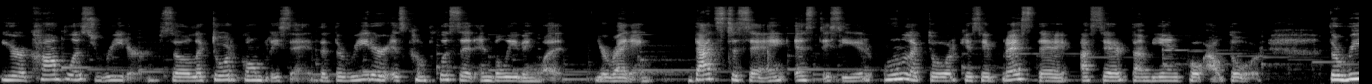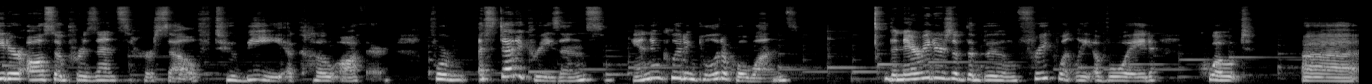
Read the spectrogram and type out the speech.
your accomplice reader. So, lector cómplice, that the reader is complicit in believing what you're writing. That's to say, es decir, un lector que se preste a ser también coautor. The reader also presents herself to be a co author. For aesthetic reasons, and including political ones, the narrators of the boom frequently avoid, quote, uh,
